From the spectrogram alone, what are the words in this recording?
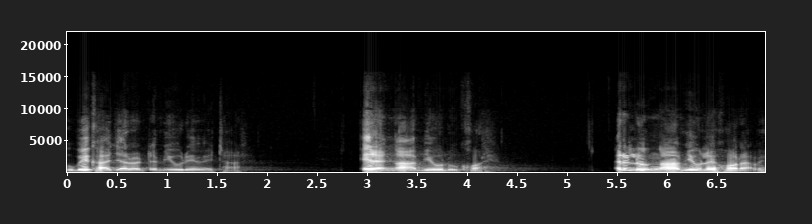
ဥပေက္ခကြတော့တစ်မျိုးတည်းပဲထားတယ်အဲ့ဒါငါမျိုးလို့ခေါ်တယ်အဲ့ဒါလို့ငါမျိုးလဲဟောတာပဲ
